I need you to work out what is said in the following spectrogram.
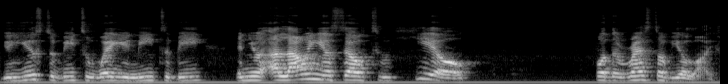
you used to be to where you need to be. And you're allowing yourself to heal for the rest of your life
